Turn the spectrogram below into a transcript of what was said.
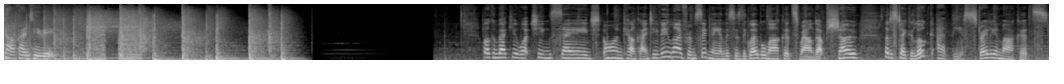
Kalkine TV. Welcome back. You're watching Sage on Kalkine TV live from Sydney, and this is the Global Markets Roundup show. Let us take a look at the Australian markets.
